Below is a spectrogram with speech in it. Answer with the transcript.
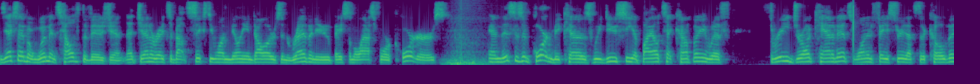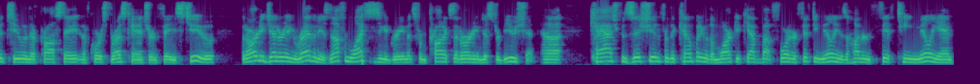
is they actually have a women's health division that generates about $61 million in revenue based on the last four quarters. And this is important because we do see a biotech company with three drug candidates, one in phase three, that's their COVID, two in their prostate, and of course, breast cancer in phase two, but already generating revenues, not from licensing agreements, from products that are already in distribution. Uh, cash position for the company with a market cap about 450 million is 115 million,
